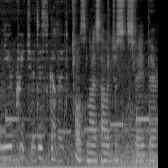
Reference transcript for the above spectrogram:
New creature discovered. Oh, it's nice how it just stayed there.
